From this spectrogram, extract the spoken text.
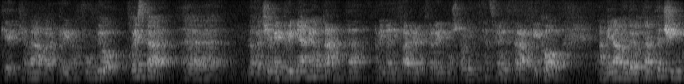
che richiamava prima Fulvio, questa eh, la faceva nei primi anni 80, prima di fare il referendum sulla limitazione del traffico a Milano dell'85,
